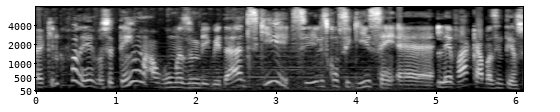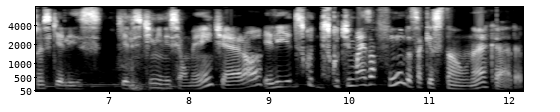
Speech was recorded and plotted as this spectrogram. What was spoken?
é aquilo que eu falei, você tem uma- algumas ambiguidades que se eles conseguissem é, levar a cabo as intenções que eles que eles tinham inicialmente, era ele ia discu- discutir mais a fundo essa questão, né, cara?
